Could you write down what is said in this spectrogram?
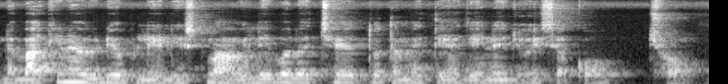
અને બાકીના વીડિયો પ્લેલિસ્ટમાં અવેલેબલ જ છે તો તમે ત્યાં જઈને જોઈ શકો છો.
